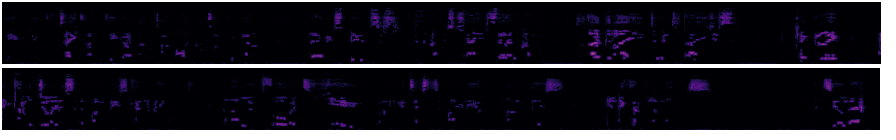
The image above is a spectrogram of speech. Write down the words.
people who take up Qigong and come on and talk about their experiences and how it's changed their life. So don't delay, do it today. Just click the link and come and join us at the Beings Academy. And I look forward to you writing a testimonial like this in a couple of months. Until then,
